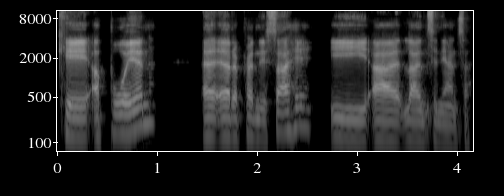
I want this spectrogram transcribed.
que apoyen el aprendizaje y la enseñanza.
